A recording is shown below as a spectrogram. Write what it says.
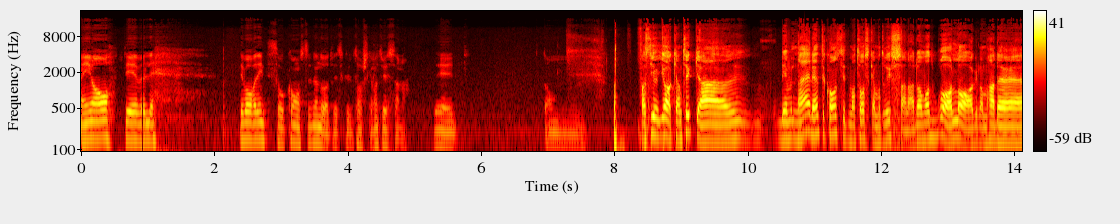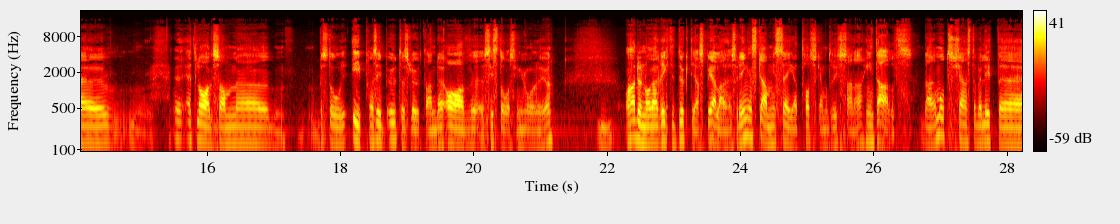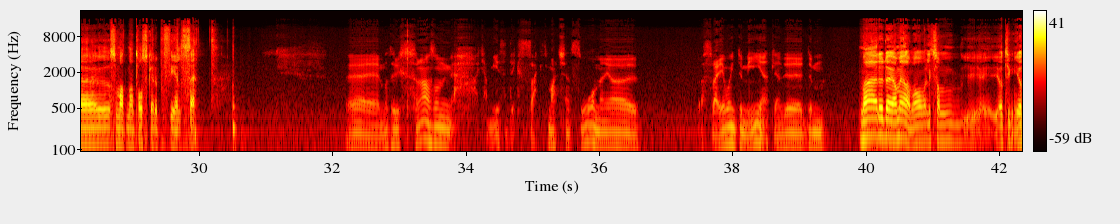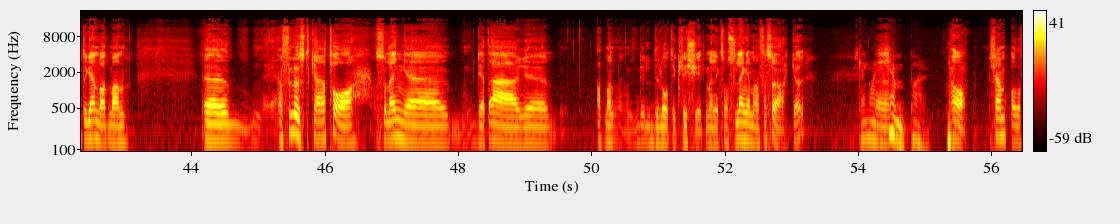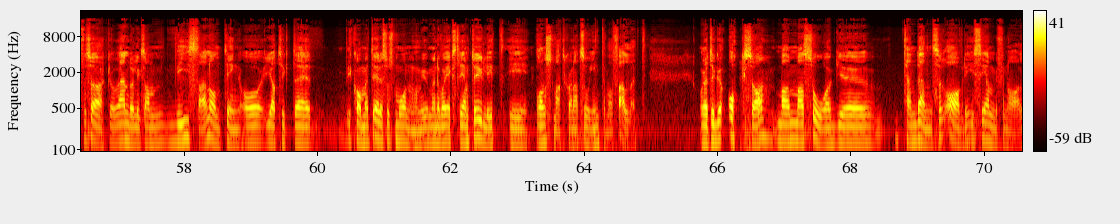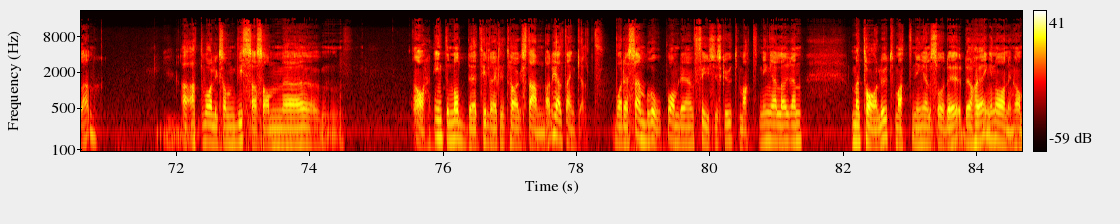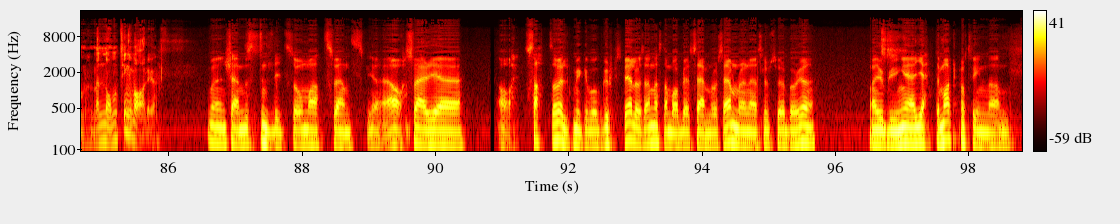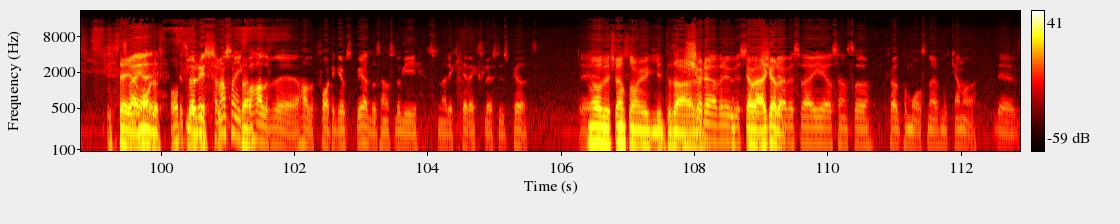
men ja, det är väl... Det var väl inte så konstigt ändå att vi skulle torska mot ryssarna. Det, de... Fast jag, jag kan tycka... Det nej, det är inte konstigt att man torskar mot ryssarna. De var ett bra lag. De hade eh, ett lag som eh, bestod i princip uteslutande av eh, sistaårsjuniorer ju. Och hade några riktigt duktiga spelare. Så det är ingen skam i sig att torska mot ryssarna. Inte alls. Däremot så känns det väl lite eh, som att man torskade på fel sätt. Eh, mot ryssarna som... Jag minns inte exakt matchen så, men jag... ja, Sverige var inte med egentligen. Det, de, Nej, det är det jag menar. Man liksom, jag, ty jag tycker ändå att man... Eh, en förlust kan jag ta så länge det är eh, att man... Det, det låter ju klyschigt, men liksom så länge man försöker. så länge man Eh. kämpar. Ja, kämpar och försöker och ändå liksom visar någonting. Och jag tyckte, vi kommer till det så småningom ju, men det var extremt tydligt i bronsmatchen att så inte var fallet. Och jag tycker också man, man såg eh, tendenser av det i semifinalen. Att det var liksom vissa som eh, ja, inte nådde tillräckligt hög standard helt enkelt. Vad det sen beror på, om det är en fysisk utmattning eller en mental utmattning eller så, det, det har jag ingen aning om. Men någonting var det ju. Men kändes det inte lite som att svensk, ja, Sverige ja, satsade väldigt mycket på gruppspel och sen nästan bara blev sämre och sämre när slutspelet började? Man gjorde ju ingen jättematch mot Finland målresultat Det var ryssarna som gick på halv, eh, halvfart i gruppspel och sen slog i såna riktiga växlar i slutspelet. Det, Ja, det känns som att de gick lite så här... körde över USA, vägar körde där. över Sverige och sen så föll på målsnöret mot Kanada. Det,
